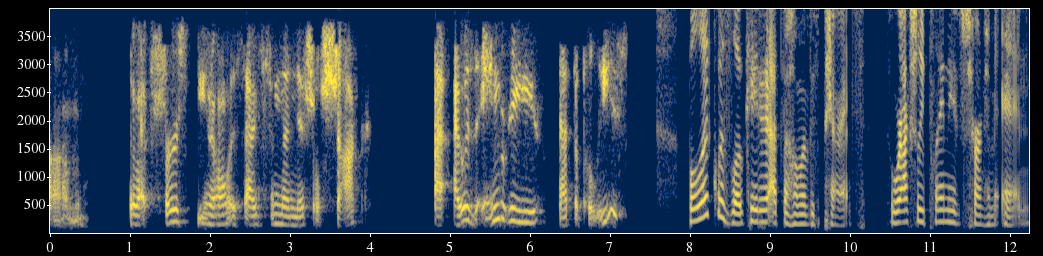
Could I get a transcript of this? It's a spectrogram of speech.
Um, so at first, you know, aside from the initial shock, I, I was angry at the police. Bullock was located at the home of his parents, who were actually planning to turn him in.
